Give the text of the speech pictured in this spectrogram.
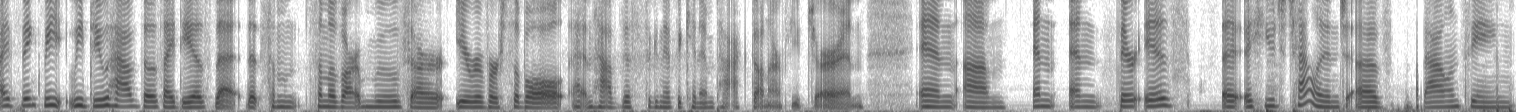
I think we we do have those ideas that that some some of our moves are irreversible and have have this significant impact on our future. And and um and and there is a, a huge challenge of balancing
